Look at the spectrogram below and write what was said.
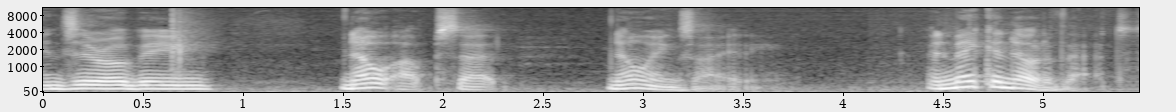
and 0 being no upset, no anxiety. And make a note of that.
